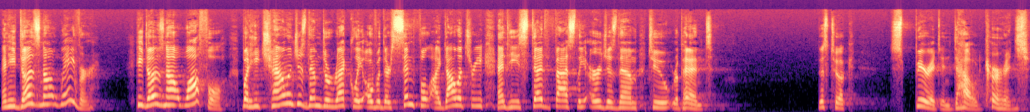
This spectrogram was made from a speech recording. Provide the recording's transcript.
And he does not waver, he does not waffle. But he challenges them directly over their sinful idolatry and he steadfastly urges them to repent. This took spirit endowed courage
